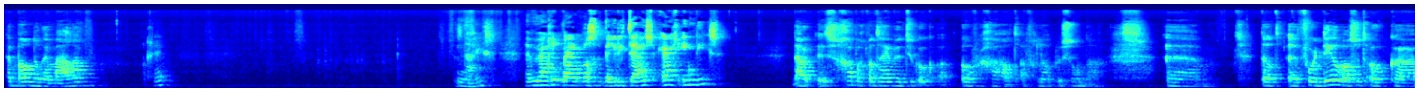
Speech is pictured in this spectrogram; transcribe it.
En Bandung en Malang. Oké. Nice. En waar, waar was het bij jullie thuis erg Indisch? Nou, het is grappig, want daar hebben we het natuurlijk ook over gehad afgelopen zondag. Ehm, dat eh, voor een deel was het ook eh,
